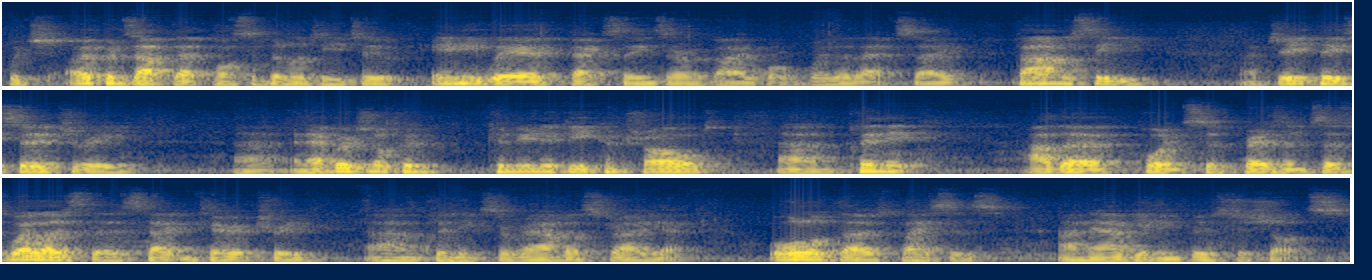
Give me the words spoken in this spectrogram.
which opens up that possibility to anywhere vaccines are available, whether that's a pharmacy, a GP surgery, uh, an Aboriginal co community controlled um, clinic, other points of presence, as well as the state and territory um, clinics around Australia. All of those places are now giving booster shots.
